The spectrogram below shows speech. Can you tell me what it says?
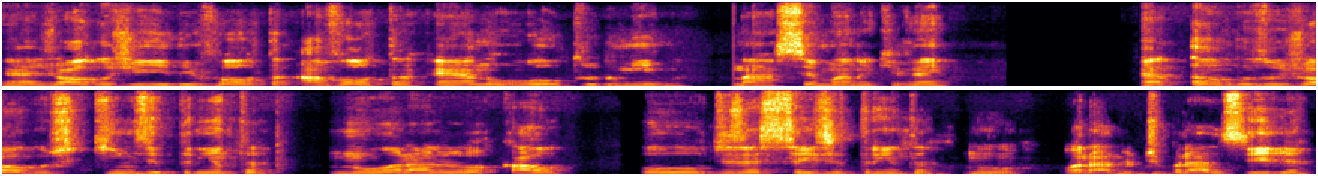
é, jogos de ida e volta. A volta é no outro domingo, na semana que vem. É, ambos os jogos 15h30 no horário local ou 16h30 no horário de Brasília.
